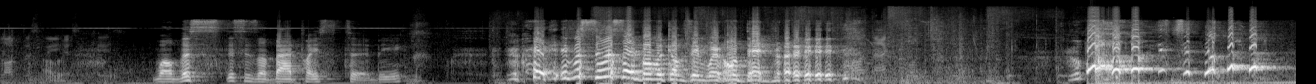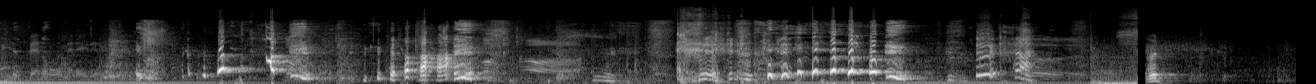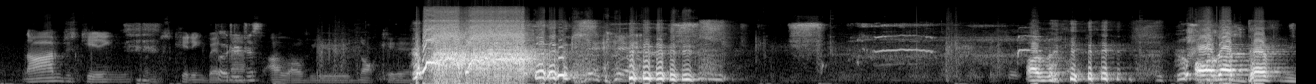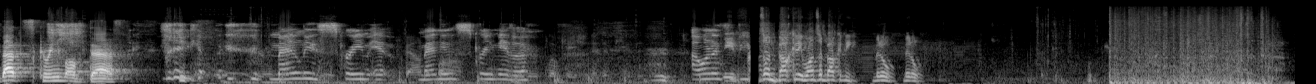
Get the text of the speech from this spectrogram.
Lock this way just in case. Well, this this is a bad place to be. if a suicide bomber comes in, we're all dead, bro. Good. Nah, I'm just kidding. I'm just kidding, Ben. Oh, just- I love you. Not kidding. I'm oh, that death, that scream of death. manliest scream, e- manliest scream ever. Location and defuse it. I want to see if. One's on balcony, one's on balcony. Middle, middle.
